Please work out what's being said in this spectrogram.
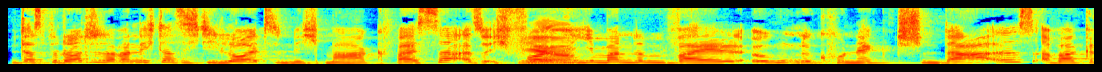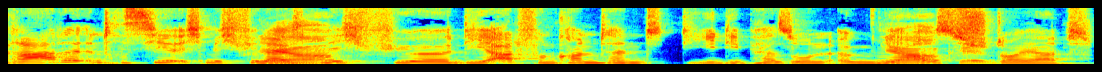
das bedeutet aber nicht, dass ich die Leute nicht mag, weißt du? Also ich folge Ja. jemandem, weil irgendeine Connection da ist, aber gerade interessiere ich mich vielleicht Ja. nicht für die Art von Content, die die Person irgendwie Ja, okay. aussteuert.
